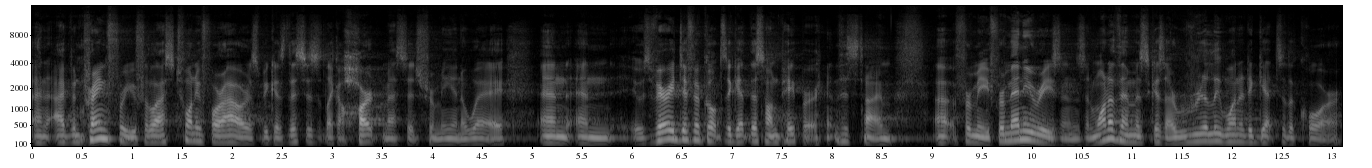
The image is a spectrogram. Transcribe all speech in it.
And I've been praying for you for the last 24 hours because this is like a heart message for me in a way. And, and it was very difficult to get this on paper this time uh, for me for many reasons. And one of them is because I really wanted to get to the core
